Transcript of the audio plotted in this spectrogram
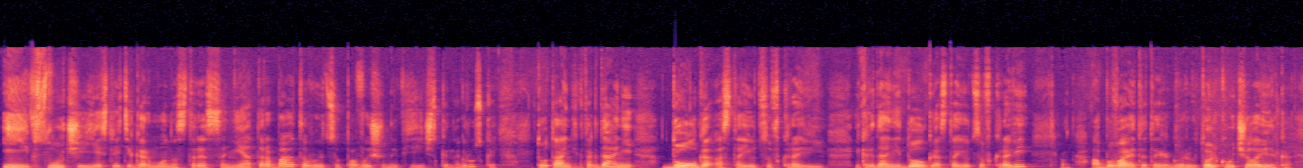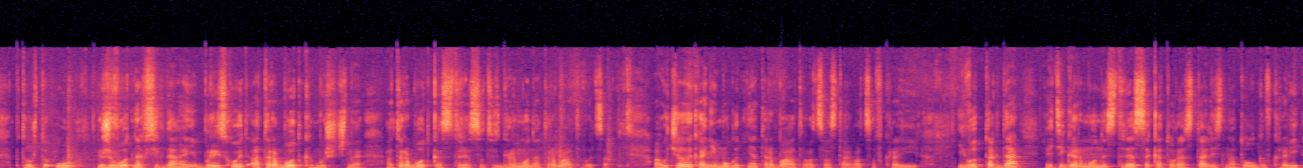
и в случае, если эти гормоны стресса не отрабатываются повышенной физической нагрузкой, то тогда они долго остаются в крови. И когда они долго остаются в крови, а бывает это, я говорю, только у человека, потому что у животных всегда происходит отработка, мышечная отработка стресса, то есть гормоны отрабатываются. А у человека они могут не отрабатываться, оставаться в крови. И вот тогда эти гормоны стресса, которые остались надолго в крови,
